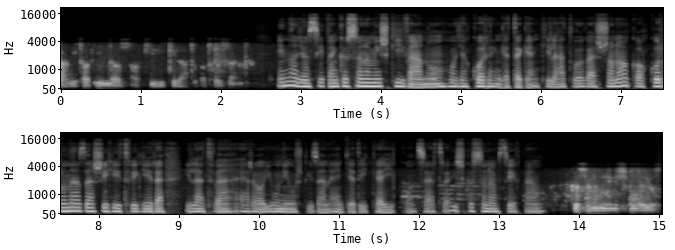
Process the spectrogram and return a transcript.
számíthat mindaz, aki kilátogat hozzánk. Én nagyon szépen köszönöm, és kívánom, hogy akkor rengetegen kilátolgassanak a koronázási hétvégére, illetve erre a június 11-i koncertre is. Köszönöm szépen. Köszönöm én is, minden jót.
